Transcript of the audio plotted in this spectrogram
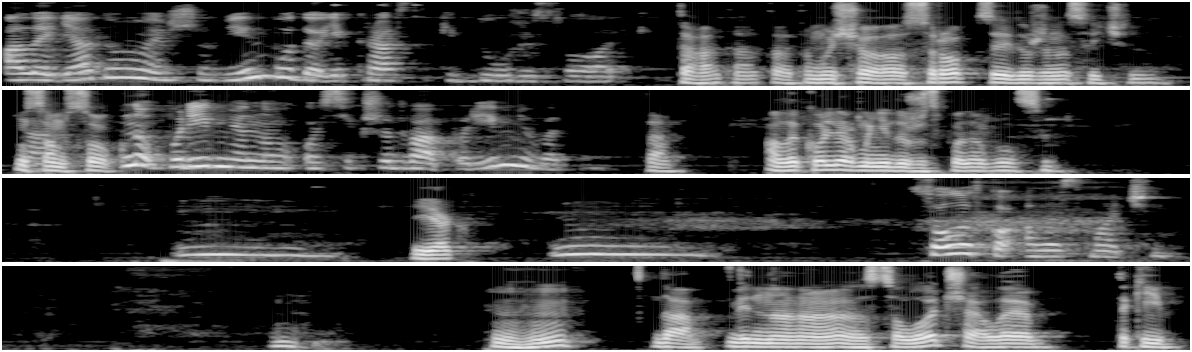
Але я думаю, що він буде якраз таки дуже солодкий. Так, так, так, тому що сироп цей дуже насичений. Ну, сам сок. Ну, порівняно, ось якщо два порівнювати. Так. Але колір мені дуже сподобався. Як? Солодко, але смачно. Угу. Да, він е, солодший, але такий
